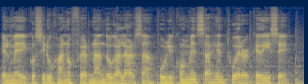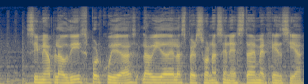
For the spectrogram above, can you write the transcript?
El médico cirujano Fernando Galarza publicó un mensaje en Twitter que dice, Si me aplaudís por cuidar la vida de las personas en esta emergencia,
